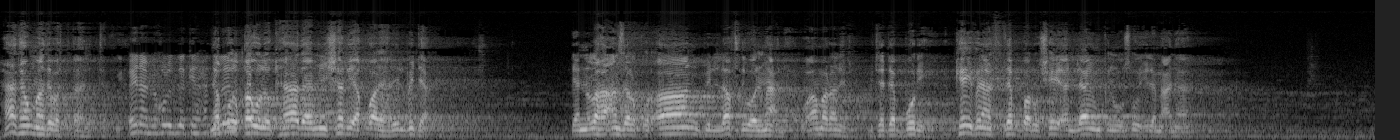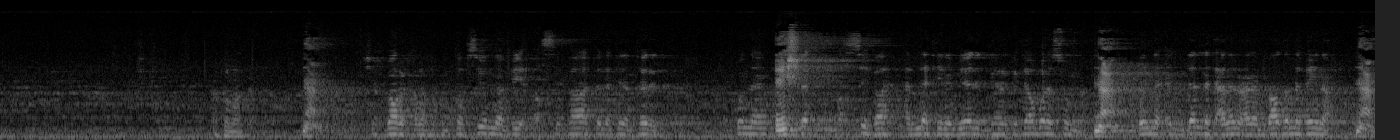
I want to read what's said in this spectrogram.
هذا هو مذهب أهل التفويض. أي نعم يقول لكن حتى نقول قولك هذا من شر أقوال أهل البدع. لأن الله أنزل القرآن باللفظ والمعنى وأمرنا بتدبره. كيف نتدبر شيئا لا يمكن الوصول إلى معناه نعم. شيخ بارك الله فيكم. تفصيلنا في الصفات التي لم ترد. قلنا إيش؟ الصفة التي لم يرد بها الكتاب ولا السنة. نعم. قلنا إن دلت على معنى بعض نفيناه نعم.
